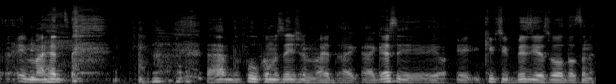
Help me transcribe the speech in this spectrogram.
In my head, I have the full conversation in my head. I, I guess it, it, it keeps you busy as well, doesn't it?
